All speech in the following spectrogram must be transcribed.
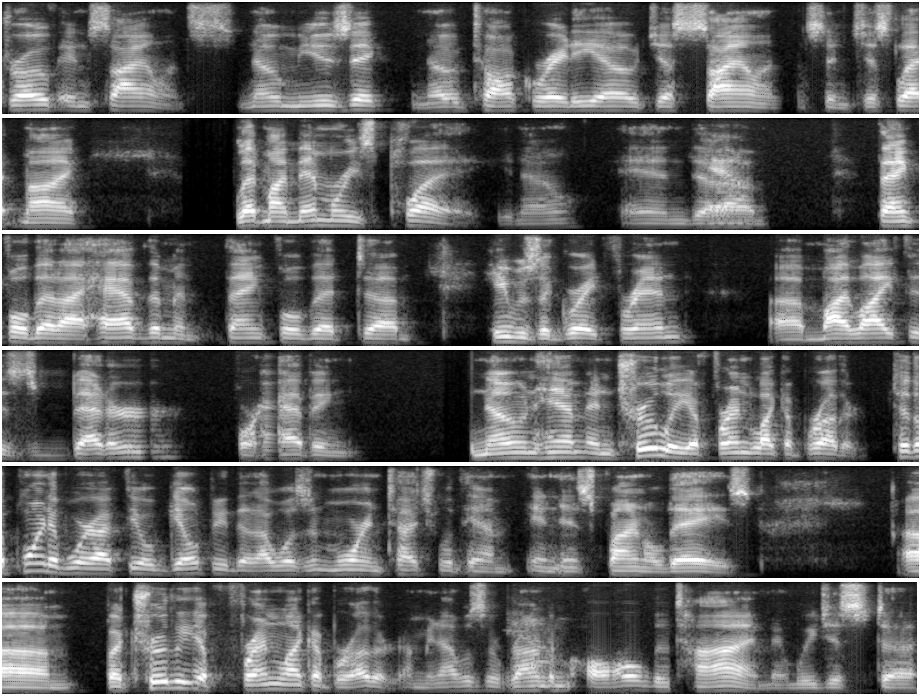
drove in silence, no music, no talk radio, just silence, and just let my let my memories play. You know, and Yeah. uh, thankful that I have them, and thankful that um, he was a great friend. Uh, my life is better for having known him and truly a friend like a brother to the point of where I feel guilty that I wasn't more in touch with him in his final days. Um, but truly a friend like a brother. I mean, I was around Yeah. him all the time and we just uh,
